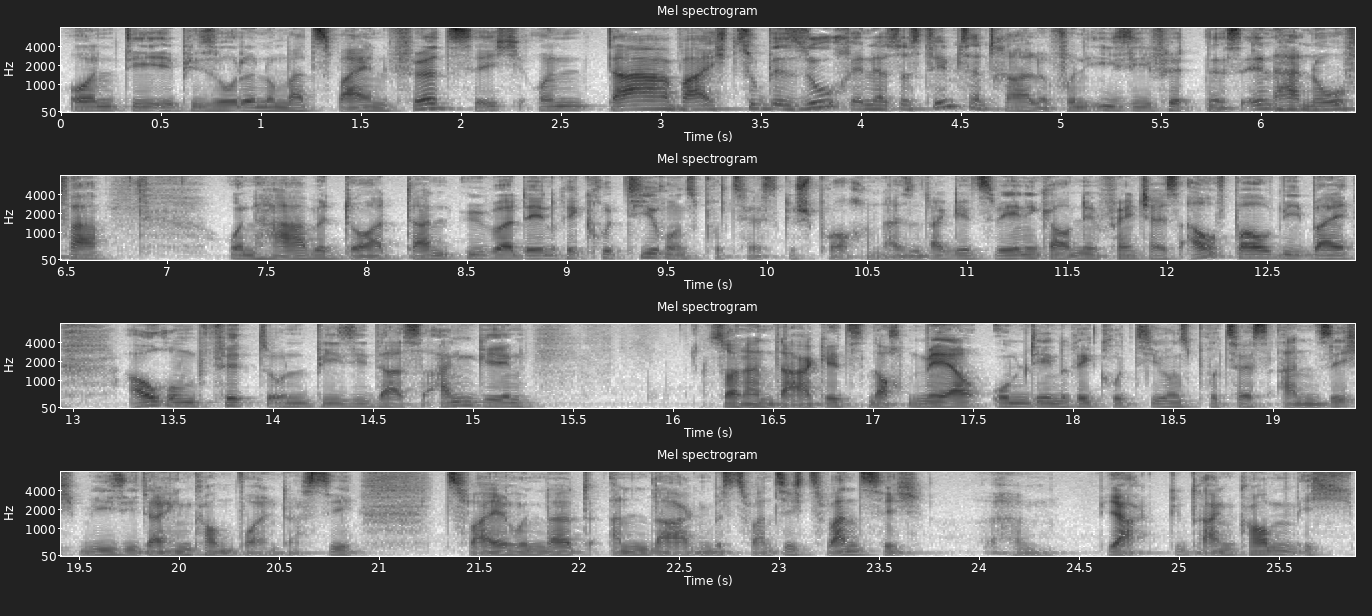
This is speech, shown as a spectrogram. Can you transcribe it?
und die Episode Nummer 42. Und da war ich zu Besuch in der Systemzentrale von Easy Fitness in Hannover und habe dort dann über den Rekrutierungsprozess gesprochen. Also da geht es weniger um den Franchise-Aufbau wie bei Aurumfit und wie sie das angehen, sondern da geht es noch mehr um den Rekrutierungsprozess an sich, wie sie dahin kommen wollen, dass sie 200 Anlagen bis 2020 ähm, ja, drankommen. Ich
